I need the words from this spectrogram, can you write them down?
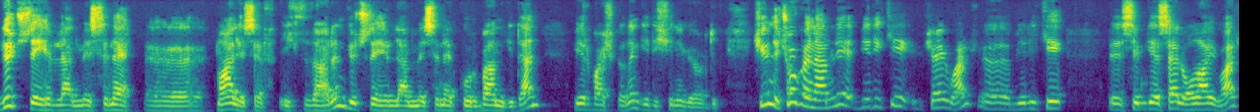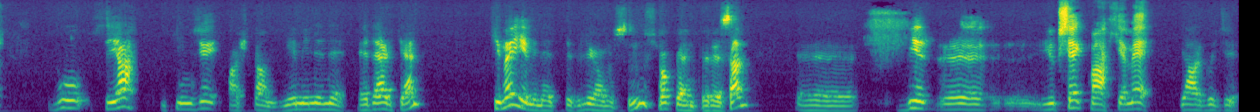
güç zehirlenmesine e, maalesef iktidarın güç zehirlenmesine kurban giden bir başkanın gidişini gördük. Şimdi çok önemli bir iki şey var, e, bir iki e, simgesel olay var. bu siyah ikinci başkan yeminini ederken kime yemin etti biliyor musunuz? Çok enteresan. Ee, bir e, yüksek mahkeme yargıcı.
